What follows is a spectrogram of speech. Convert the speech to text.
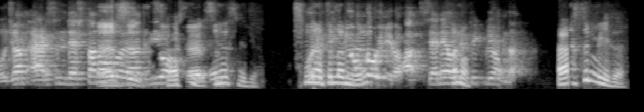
Hocam Ersin Destanoğlu Ersin. ya. Rio. Ersin, Ersin. Enes miydi? İsmini Olimpik hatırlamıyorum. Lyon'da oynuyor. Tamam. Olimpik Lyon'da. Ersin miydi?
